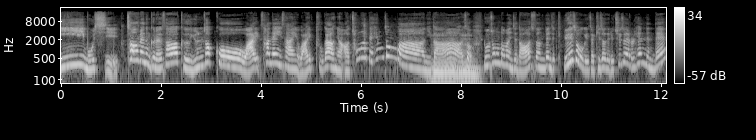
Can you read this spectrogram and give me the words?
이모 씨 처음에는 그래서 그 윤석호 와이 사내이사인 와이프가 그냥 아 청와대 행정관이다 음. 그래서 요 정도만 이제 나왔었는데 이제 계속 이제 기자들이 취재를 했는데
